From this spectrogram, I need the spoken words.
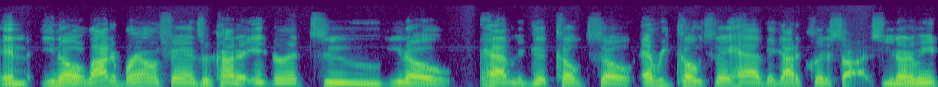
and you know, a lot of Browns fans are kind of ignorant to, you know, having a good coach. So every coach they have, they got to criticize. You know what I mean?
